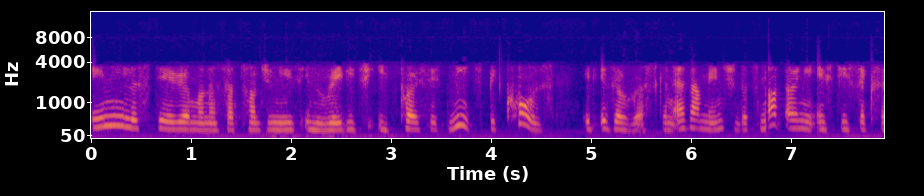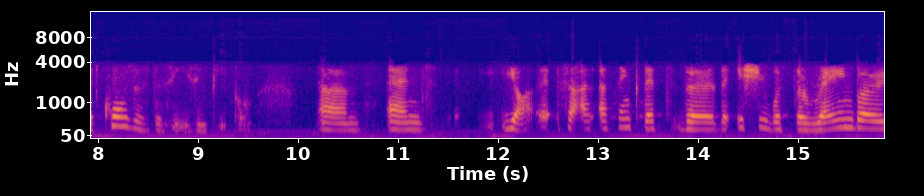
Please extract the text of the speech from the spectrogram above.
any Listeria monocytogenes in ready-to-eat processed meats because it is a risk. And as I mentioned, it's not only ST6 that causes disease in people. Um, and yeah, so I, I, think that the, the issue with the rainbow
